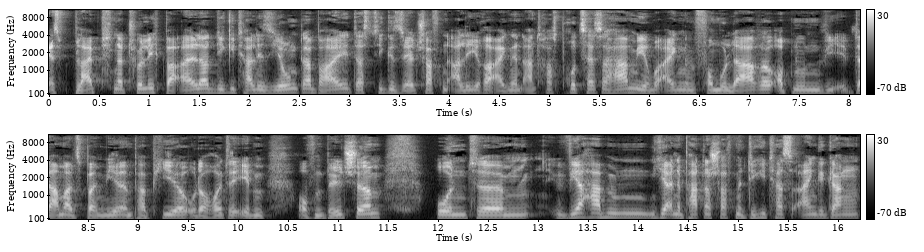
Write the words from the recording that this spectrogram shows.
es bleibt natürlich bei aller Digitalisierung dabei, dass die Gesellschaften alle ihre eigenen Antragsprozesse haben, ihre eigenen Formulare, ob nun wie damals bei mir im Papier oder heute eben auf dem Bildschirm. Und ähm, wir haben hier eine Partnerschaft mit Digitas eingegangen.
